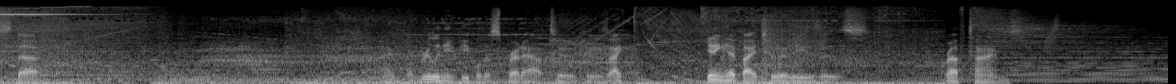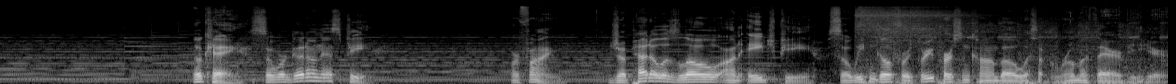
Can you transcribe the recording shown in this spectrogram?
to stuff. I, I really need people to spread out too, because I getting hit by two of these is rough times. Okay, so we're good on SP. We're fine. Geppetto is low on HP, so we can go for a three-person combo with aromatherapy here.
